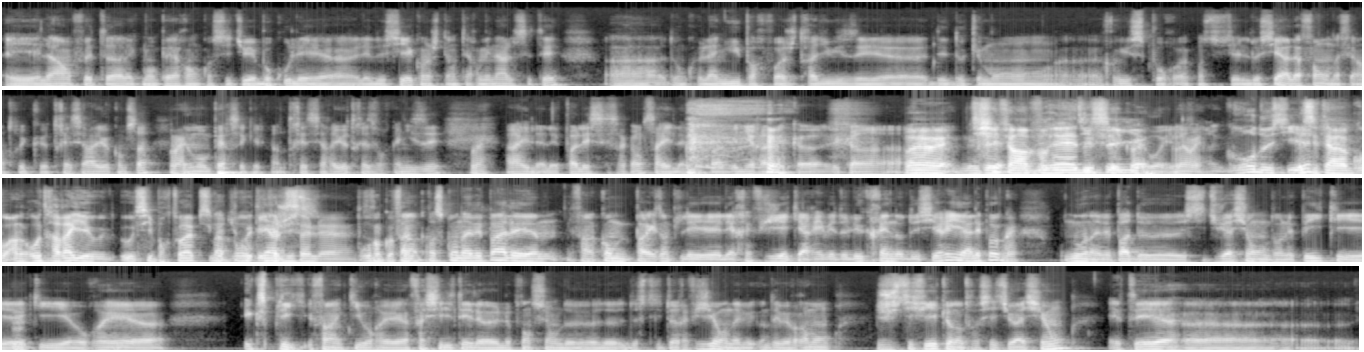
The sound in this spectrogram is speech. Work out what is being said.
Et là, en fait, avec mon père, on constituait beaucoup les, euh, les dossiers. Quand j'étais en terminale, c'était. Euh, donc la nuit, parfois, je traduisais euh, des documents russes pour constituer le dossier. À la fin, on a fait un truc très sérieux comme ça. Mais mon père, c'est quelqu'un de très sérieux, très organisé. Ah, il n'allait pas laisser ça comme ça. Il n'allait pas venir avec, avec un. Ouais, ouais. Donc, fait un vrai dossier, quoi. Un gros dossier. c'était un gros, un gros travail aussi pour toi, puisque bah, du coup, tu étais le seul francophone. Parce qu'on n'avait pas les. Enfin, comme par exemple les, les réfugiés qui arrivaient de l'Ukraine ou de Syrie à l'époque. Nous, on n'avait pas de situation dans le pays qui, mm. qui aurait euh, expliqué, enfin, qui aurait facilité l'obtention de, de, ce titre de réfugié. On, avait, on devait vraiment justifier que notre situation était euh,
